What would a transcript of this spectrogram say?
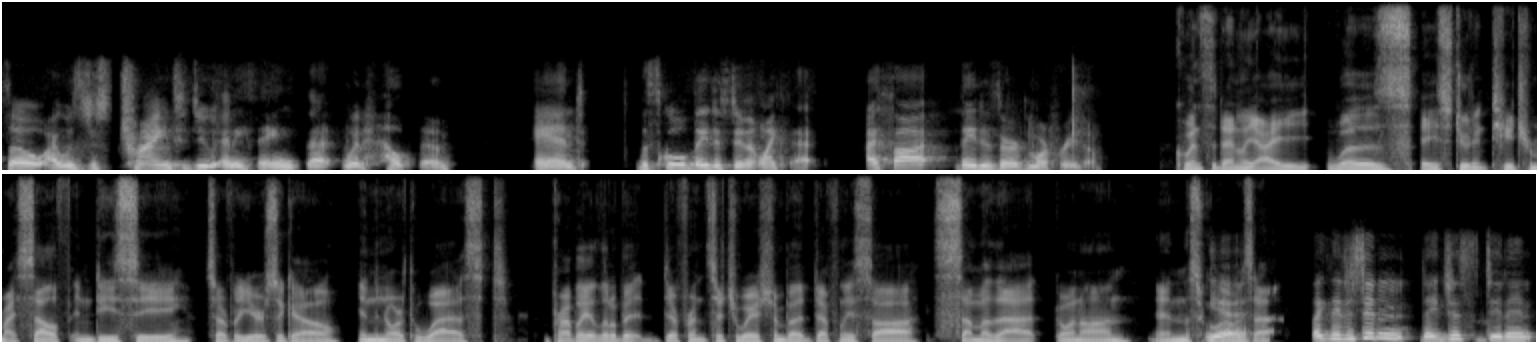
So I was just trying to do anything that would help them. And the school, they just didn't like that. I thought they deserved more freedom. Coincidentally, I was a student teacher myself in DC several years ago in the Northwest. Probably a little bit different situation, but definitely saw some of that going on in the school yeah. I was at. Like they just didn't, they just didn't,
